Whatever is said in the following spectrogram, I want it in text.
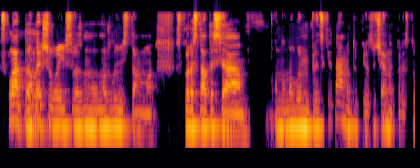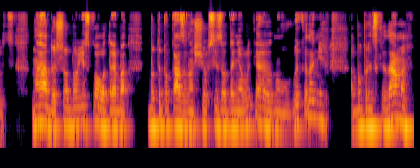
складно, але якщо ви є можливість там скористатися ну, новими принтскрінами, то, звичайно, користуйтесь. Нагадую, що обов'язково треба бути показано, що всі завдання виконані, ну, виконані або принтскрінами,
